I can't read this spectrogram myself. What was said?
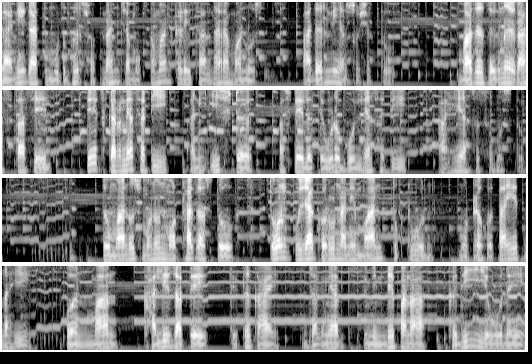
गाणी गात मुठभर स्वप्नांच्या मुक्कामांकडे चालणारा माणूस आदरणीय असू शकतो. माझं जगणं रास्त असेल तेच करण्यासाठी आणि इष्ट असलेलं तेवढं बोलण्यासाठी आहे असं समजतो. तो माणूस म्हणून मोठाच असतो. तोंड पूजा करून आणि मान तुटवून मोठं होता येत नाही. पण मान खाली जाते तिथं काय? जगण्यात मिंदेपणा कधीही येऊ नये.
